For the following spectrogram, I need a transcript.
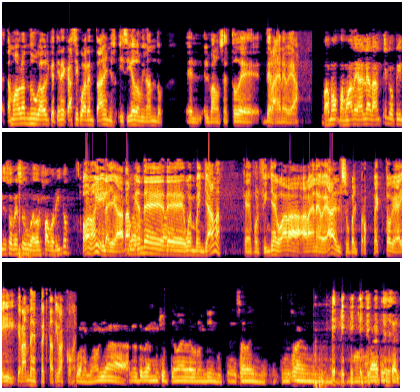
estamos hablando de un jugador que tiene casi 40 años y sigue dominando el, el baloncesto de, de la NBA Vamos, vamos a dejarle a Dante que opine sobre su jugador favorito. Oh, no, y, la llegada también de, de Benjama, que por fin llegó a la, a la NBA, el super prospecto que hay grandes expectativas con él. Bueno, yo no voy a, no tocar mucho el tema de LeBron James, ustedes saben, ustedes saben, no, a pensar.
